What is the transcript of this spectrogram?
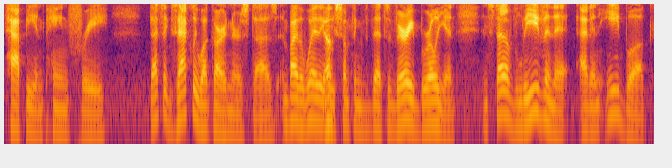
happy and pain free. That's exactly what Gardeners does. And by the way, they yep. do something that's very brilliant. Instead of leaving it at an ebook,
